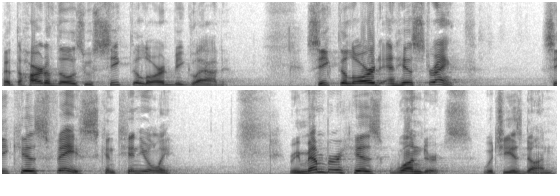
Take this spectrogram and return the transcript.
Let the heart of those who seek the Lord be glad. Seek the Lord and his strength. Seek his face continually. Remember his wonders, which he has done,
